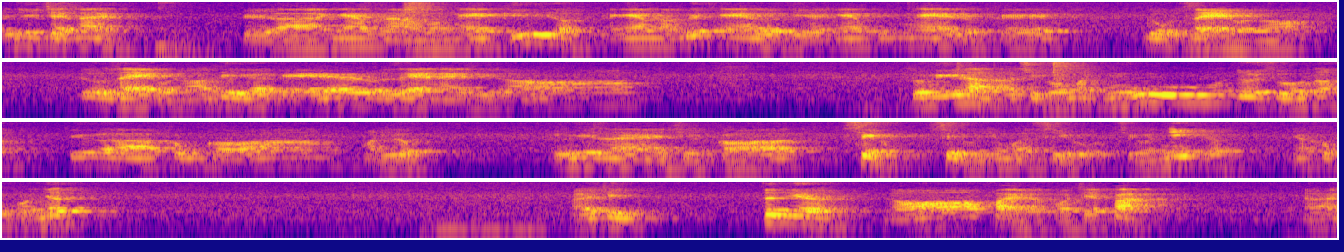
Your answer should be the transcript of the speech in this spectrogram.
đấy, như chén này. Thì là anh em nào mà nghe kỹ rồi, anh em nào biết nghe rồi thì anh em cũng nghe được cái độ rè của nó. Cái độ rè của nó thì cái độ rè này thì nó, tôi nghĩ là nó chỉ có mặt ngũ rơi xuống thôi, chứ ờ, không có mặt lục. Tôi nghĩ là chỉ có xỉu xỉu nhưng mà xỉu chỉ có nhị thôi, nhưng không có nhất. Đấy, thì tất nhiên nó phải là có chén phản. Đấy,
